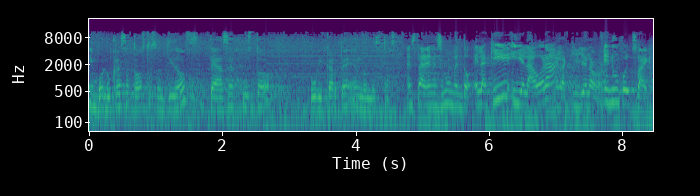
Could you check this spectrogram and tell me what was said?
involucras a todos tus sentidos, te hace justo ubicarte en donde estás. Estar en ese momento, el aquí y el ahora. El aquí y el ahora. En un Volkswagen.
